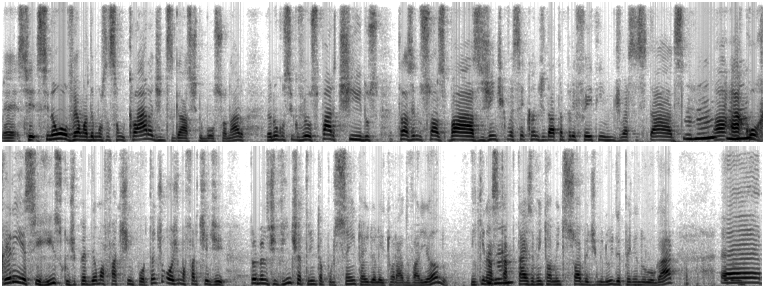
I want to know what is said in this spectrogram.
É, se, se não houver uma demonstração clara de desgaste do Bolsonaro, eu não consigo ver os partidos trazendo suas bases, gente que vai ser candidata a prefeito em diversas cidades, uhum, a, a uhum. correrem esse risco de perder uma fatia importante. Hoje, uma fatia de pelo menos de 20% a 30% aí do eleitorado variando, em que nas uhum. capitais eventualmente sobe ou diminui, dependendo do lugar. É,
